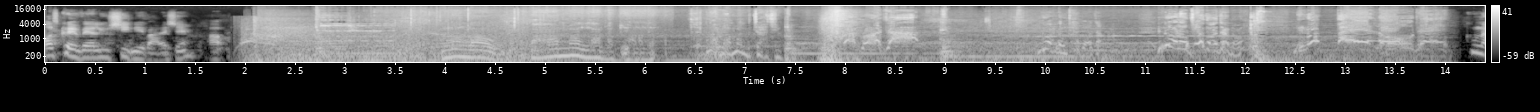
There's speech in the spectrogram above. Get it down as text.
off screen value ရှိနေပါတယ်ရှင်ဟုတ်မလောဘာမှလာမပြောနဲ့ဘာမှမကြချင်ဘူးဘာကြဘာလို့ထွက်သွားကြဘာလို့ထွက်သွားကြနော်ဘာလို့ပဲလို့တဲ့ခုန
